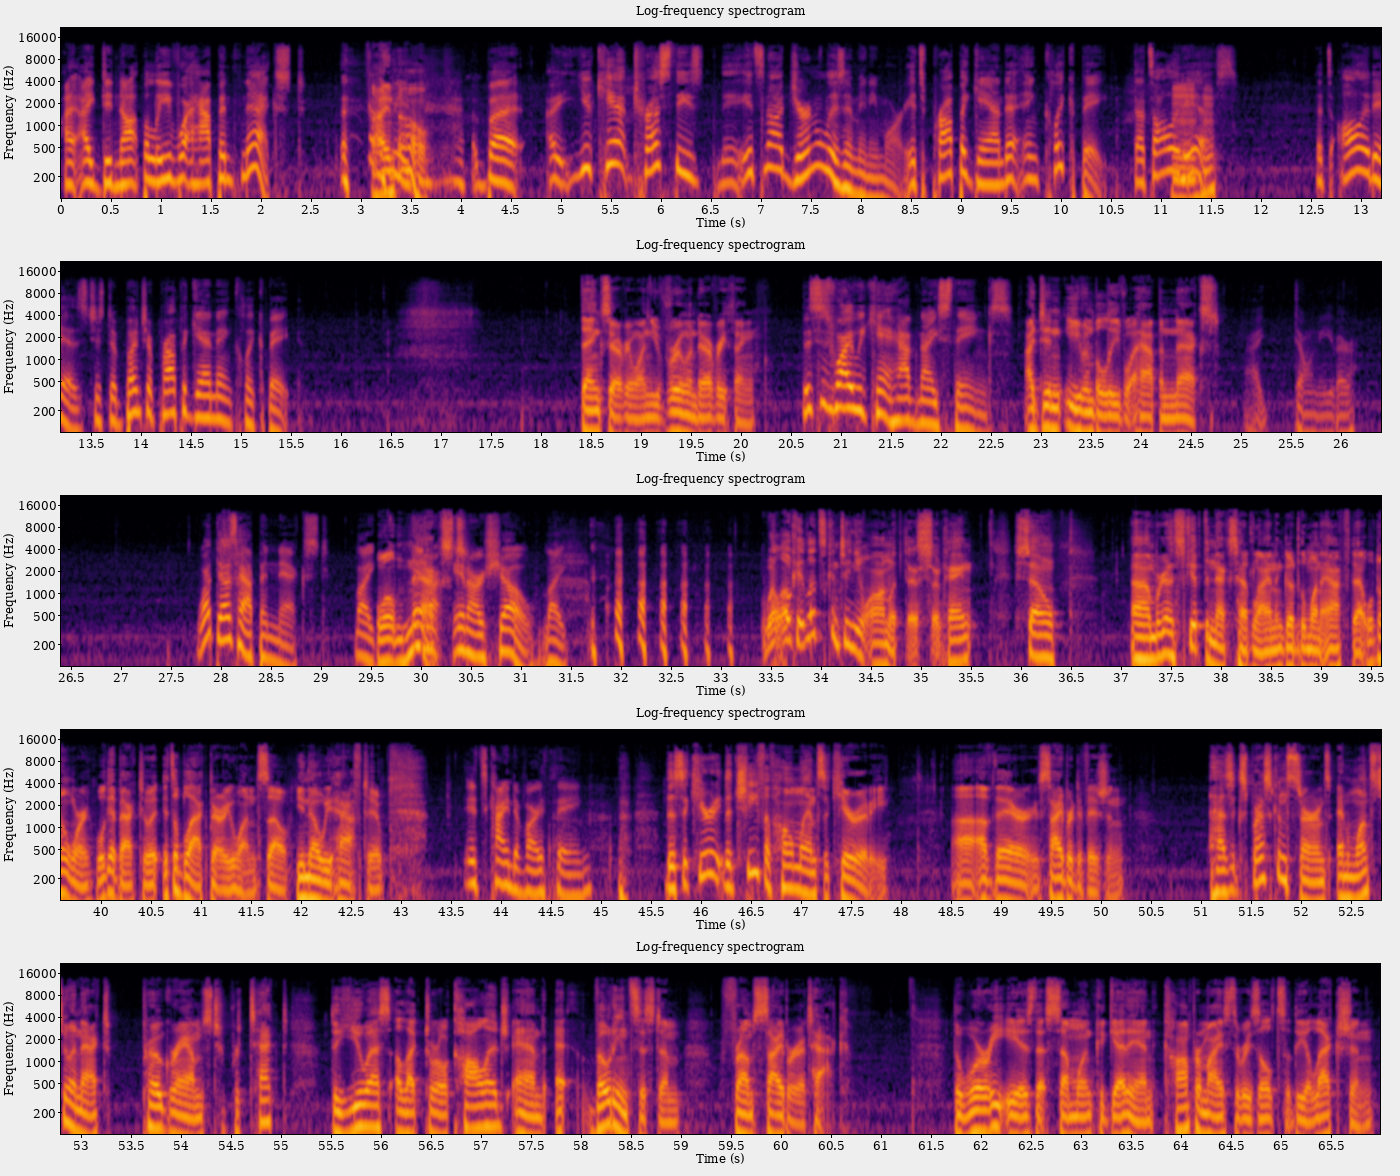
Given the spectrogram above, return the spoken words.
I, I did not believe what happened next. I, mean, know. But uh, you can't trust these. It's not journalism anymore. It's propaganda and clickbait. That's all it is. Mhm. That's all it is. Just a bunch of propaganda and clickbait. Thanks, everyone. You've ruined everything. This is why we can't have nice things. I didn't even believe what happened next. I don't either. What does happen next? Like Well, in our- next- in our, show, like Well, okay, let's continue on with this, okay? So, um, we're going to skip the next headline and go to the one after that. Well, don't worry. We'll get back to it. It's a Blackberry one, so you know we have to. it's kind of our thing. the security the chief of homeland security uh, of their cyber division has expressed concerns and wants to enact programs to protect the U.S. Electoral College and uh, voting system from cyber attack. The worry is that someone could get in, compromise the results of the election,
